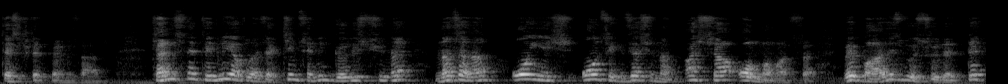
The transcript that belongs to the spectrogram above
tespit etmemiz lazım. Kendisine tebliğ yapılacak kimsenin görüşüne nazaran 10 yaş, 18 yaşından aşağı olmaması ve bariz bir surette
